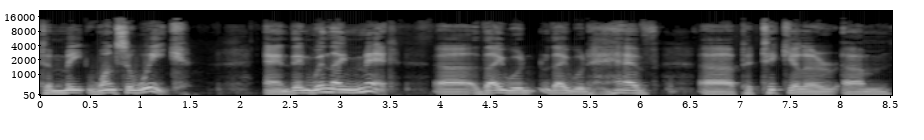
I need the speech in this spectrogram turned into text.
to meet once a week. And then when they met, uh, they would they would have uh, particular um,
